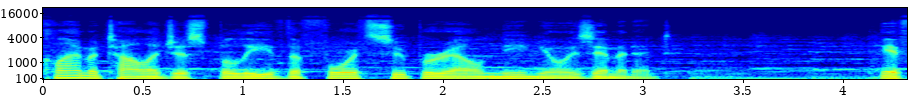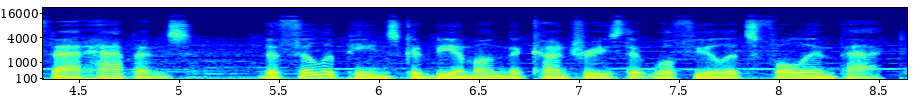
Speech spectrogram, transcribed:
climatologists believe the fourth Super El Nino is imminent. If that happens, the Philippines could be among the countries that will feel its full impact.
